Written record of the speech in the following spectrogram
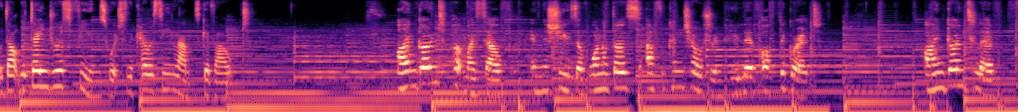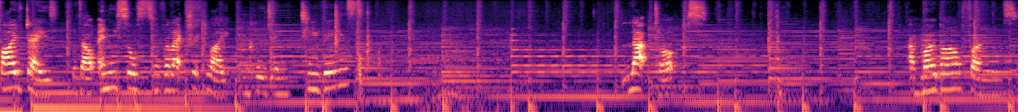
without the dangerous fumes which the kerosene lamps give out. I'm going to put myself in the shoes of one of those African children who live off the grid. I'm going to live five days without any sources of electric light, including TVs, laptops, and mobile phones.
